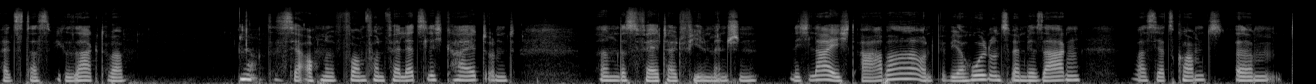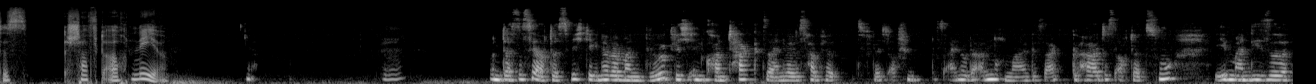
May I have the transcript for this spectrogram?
als das, wie gesagt, aber ja. das ist ja auch eine Form von Verletzlichkeit und ähm, das fällt halt vielen Menschen nicht leicht. Aber, und wir wiederholen uns, wenn wir sagen, was jetzt kommt, ähm, das schafft auch Nähe. Ja. ja. Und das ist ja auch das Wichtige, ne, wenn man wirklich in Kontakt sein will, das habe ich jetzt vielleicht auch schon das eine oder andere Mal gesagt, gehört es auch dazu, eben an diese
